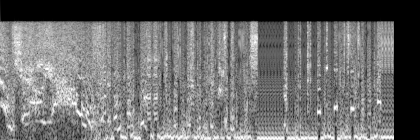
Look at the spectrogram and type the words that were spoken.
I'll kill you!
